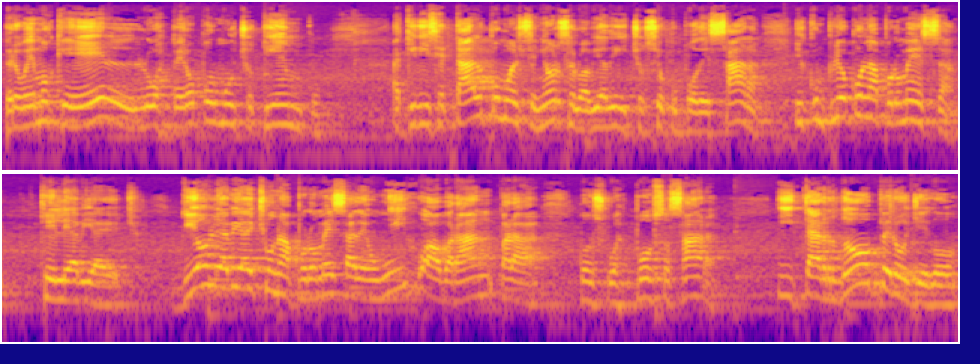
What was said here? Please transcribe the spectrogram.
Pero vemos que él lo esperó por mucho tiempo. Aquí dice, tal como el Señor se lo había dicho, se ocupó de Sara y cumplió con la promesa que le había hecho. Dios le había hecho una promesa de un hijo a Abraham para con su esposa Sara. Y tardó, pero llegó.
